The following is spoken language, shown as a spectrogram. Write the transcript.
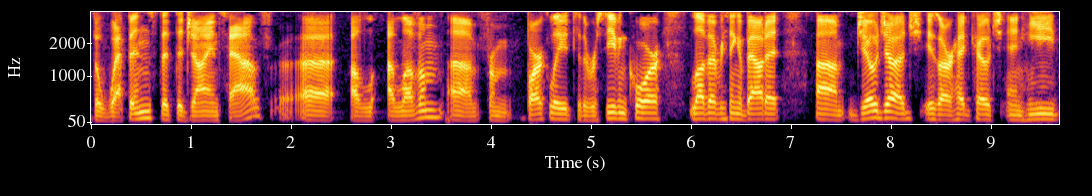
the weapons that the Giants have. Uh, I, I, love them uh, from Barkley to the receiving corps. Love everything about it. Um, Joe Judge is our head coach, and he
